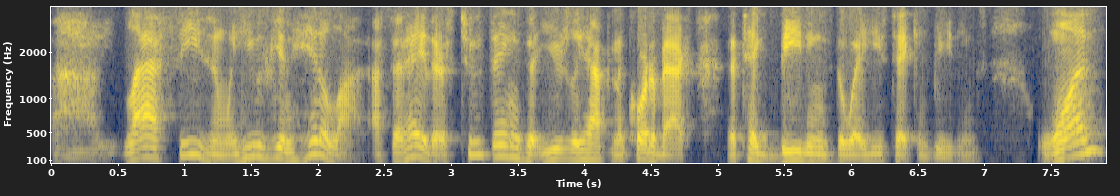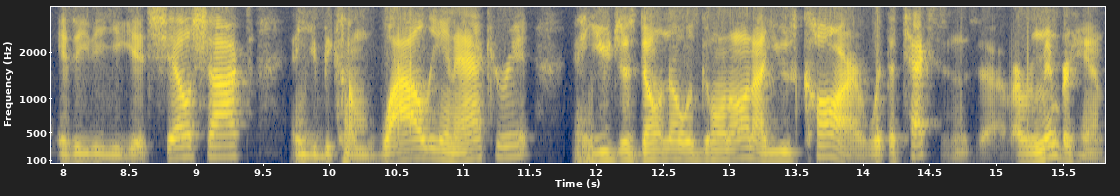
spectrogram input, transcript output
uh, last season when he was getting hit a lot. I said, hey, there's two things that usually happen to quarterbacks that take beatings the way he's taking beatings. One is either you get shell shocked and you become wildly inaccurate and you just don't know what's going on. I use Carr with the Texans. Uh, I remember him.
